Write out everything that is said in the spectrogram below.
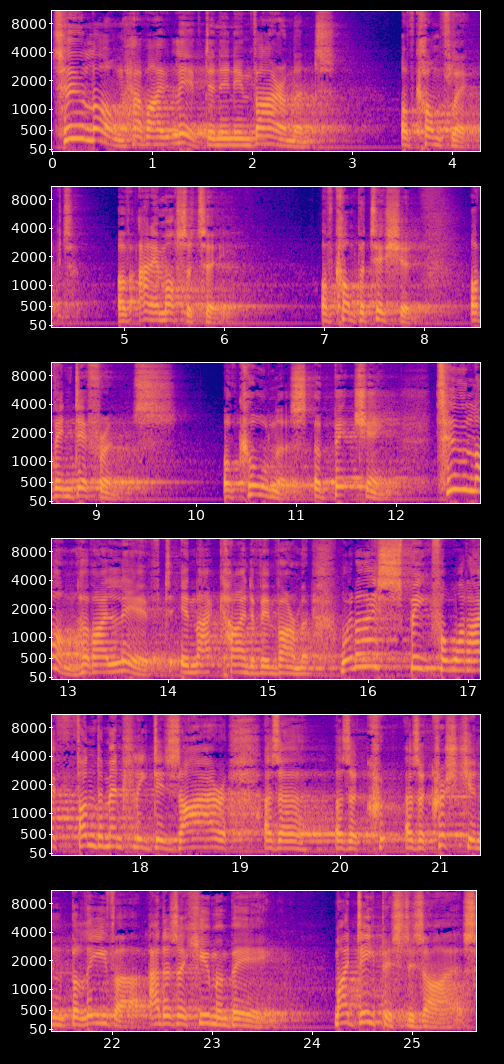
Too long have I lived in an environment of conflict, of animosity, of competition, of indifference, of coolness, of bitching, too long have I lived in that kind of environment. When I speak for what I fundamentally desire as a, as a, as a Christian believer and as a human being, my deepest desires,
